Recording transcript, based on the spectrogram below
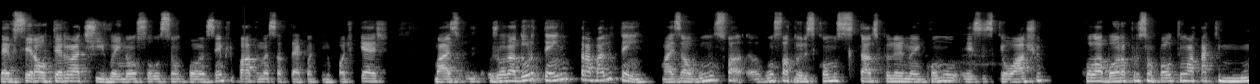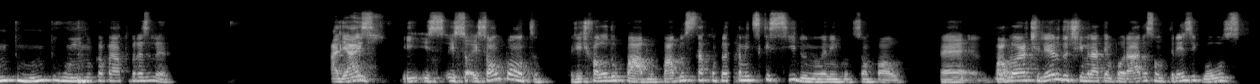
deve ser alternativa e não solução, como eu sempre bato nessa tecla aqui no podcast. Mas o jogador tem, trabalho tem, mas alguns, alguns fatores, como citados pelo Hernan, como esses que eu acho, colaboram para o São Paulo ter um ataque muito, muito ruim no Campeonato Brasileiro. Aliás, e, e, e, só, e só um ponto: a gente falou do Pablo. O Pablo está completamente esquecido no elenco de São Paulo. É, o Pablo é artilheiro do time na temporada, são 13 gols.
